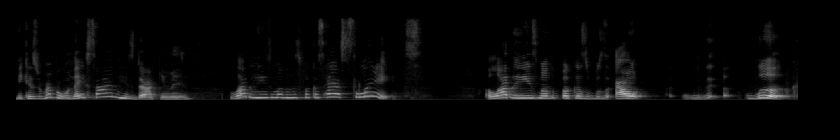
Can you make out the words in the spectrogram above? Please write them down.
Because remember, when they signed these documents, a lot of these motherfuckers had slaves. A lot of these motherfuckers was out. Look,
